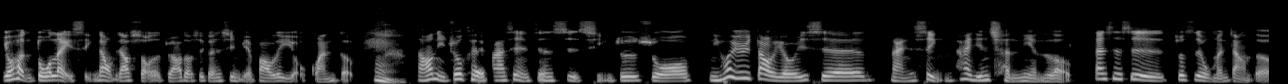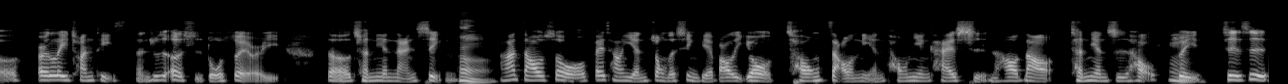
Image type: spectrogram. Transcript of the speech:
有很多类型，但我比较熟的主要都是跟性别暴力有关的。嗯，然后你就可以发现一件事情，就是说你会遇到有一些男性他已经成年了。但是是就是我们讲的 early twenties，可能就是二十多岁而已的成年男性，嗯，他遭受非常严重的性别暴力，有从早年童年开始，然后到成年之后，所以其实是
